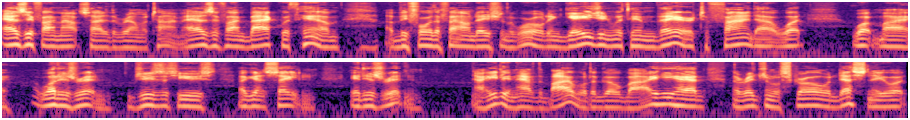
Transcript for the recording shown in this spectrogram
As if I'm outside of the realm of time, as if I'm back with Him uh, before the foundation of the world, engaging with Him there to find out what, what my what is written. Jesus used against Satan. It is written. Now he didn't have the Bible to go by. He had the original scroll of destiny, what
